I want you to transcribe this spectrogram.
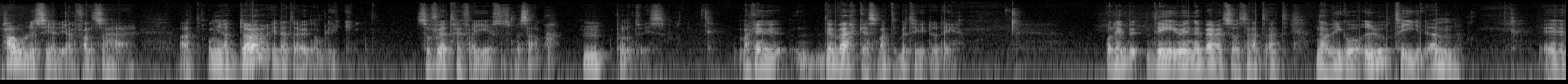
Paulus ser det i alla fall så här, att om jag dör i detta ögonblick, så får jag träffa Jesus med samma. Mm. På något vis. Man kan ju, det verkar som att det betyder det. Och det, det innebär så att, att när vi går ur tiden, eh,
